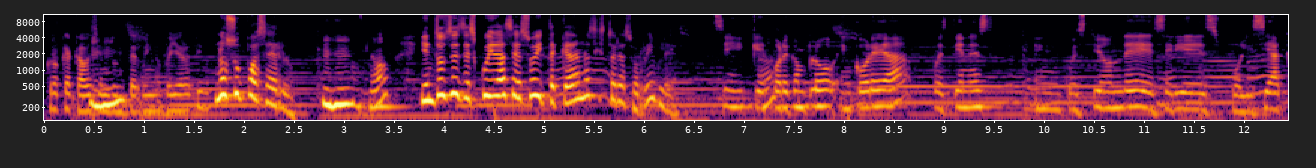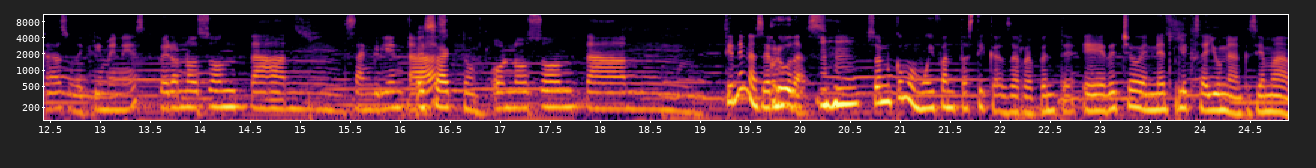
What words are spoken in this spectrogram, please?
creo que acaba siendo un término peyorativo. No supo hacerlo. ¿no? Y entonces descuidas eso y te quedan unas historias horribles. Sí, que por ejemplo en Corea pues tienes en cuestión de series policíacas o de crímenes, pero no son tan sangrientas Exacto. o no son tan Tienden a ser Crudas. Son como muy fantásticas de repente. Eh, de hecho, en Netflix hay una que se llama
